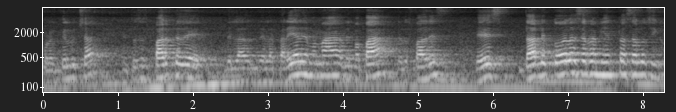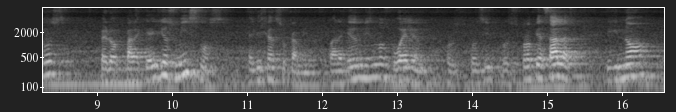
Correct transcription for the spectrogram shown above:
por el que luchar. Entonces parte de, la, tarea de mamá, de papá, de los padres, es darle todas las herramientas a los hijos, pero para que ellos mismos elijan su camino, para que ellos mismos vuelen por sus propias alas y no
